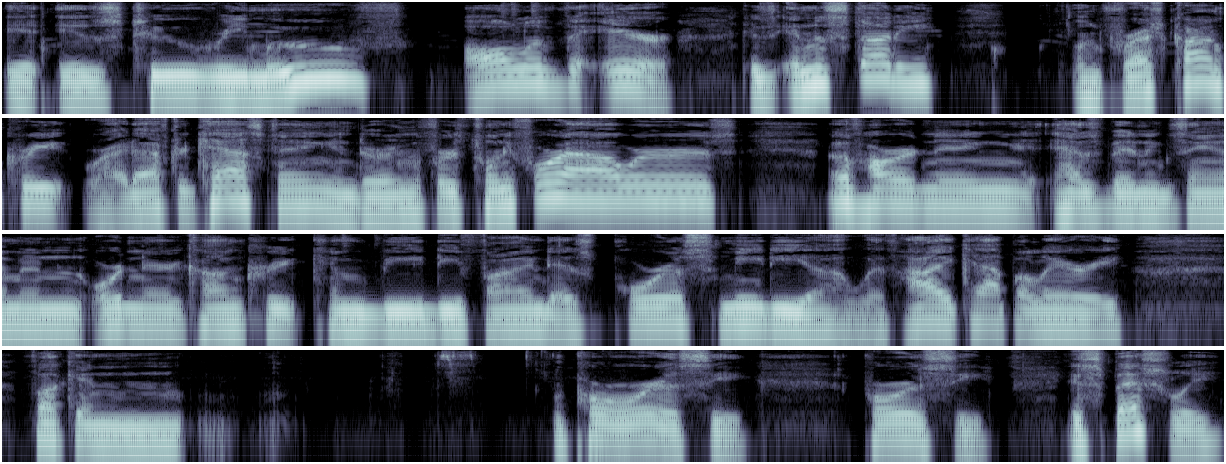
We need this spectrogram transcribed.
it is to remove all of the air. Because in the study, on fresh concrete, right after casting and during the first 24 hours of hardening, has been examined. Ordinary concrete can be defined as porous media with high capillary fucking porosity, porosity, especially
